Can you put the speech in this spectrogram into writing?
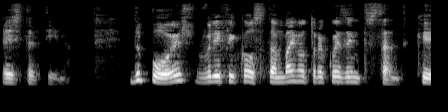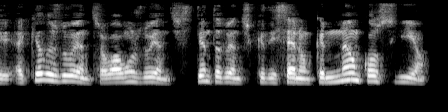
a estatina. Depois, verificou-se também outra coisa interessante, que aqueles doentes, ou alguns doentes, 70 doentes que disseram que não conseguiam,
